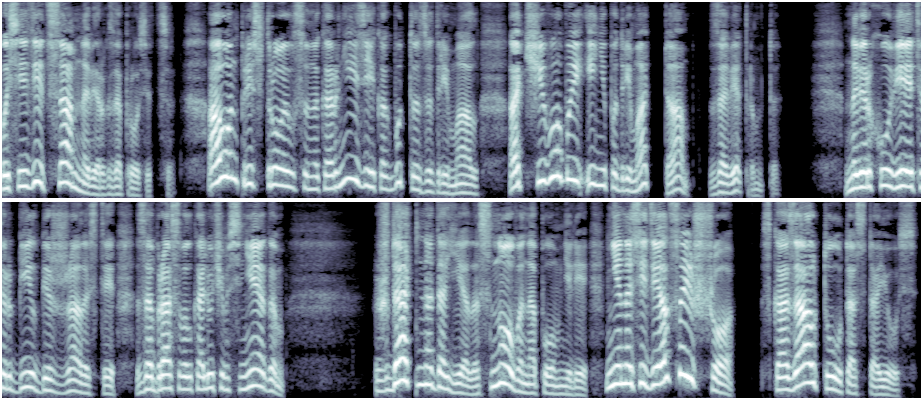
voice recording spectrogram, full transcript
Посидит, сам наверх запросится. А он пристроился на карнизе и как будто задремал. Отчего бы и не подремать там, за ветром-то. Наверху ветер бил без жалости, забрасывал колючим снегом. Ждать надоело, снова напомнили. Не насиделся еще? Сказал, тут остаюсь.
